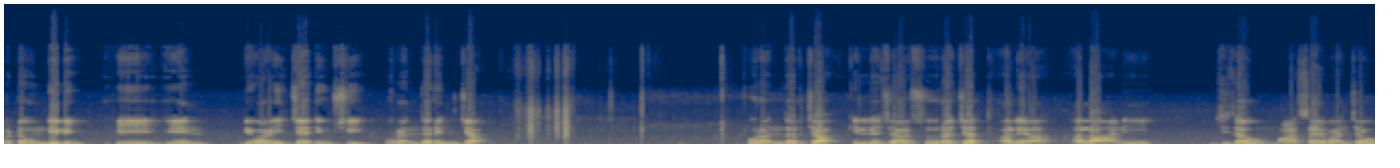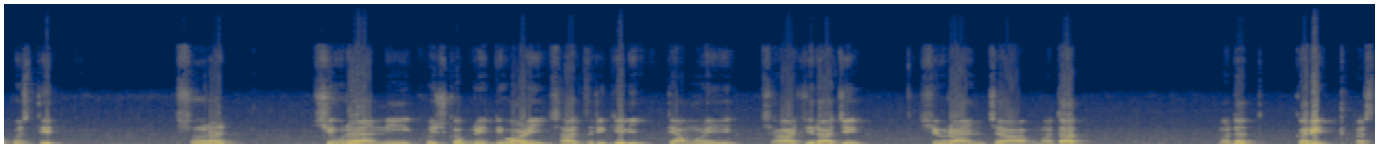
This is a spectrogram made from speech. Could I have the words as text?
पटवून दिले. हे ऐन दिवाळीच्या दिवशी पुरंदरांच्या पुरंदरच्या किल्ल्याच्या स्वराज्यात आल्या आला आणि जिजाऊ माँसाहेबांच्या उपस्थित स्वराज शिवरायांनी खुशखबरी दिवाळी साजरी केली. त्यामुळे शहाजीराजे शिवरायांच्या मतात मदत करीत अस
